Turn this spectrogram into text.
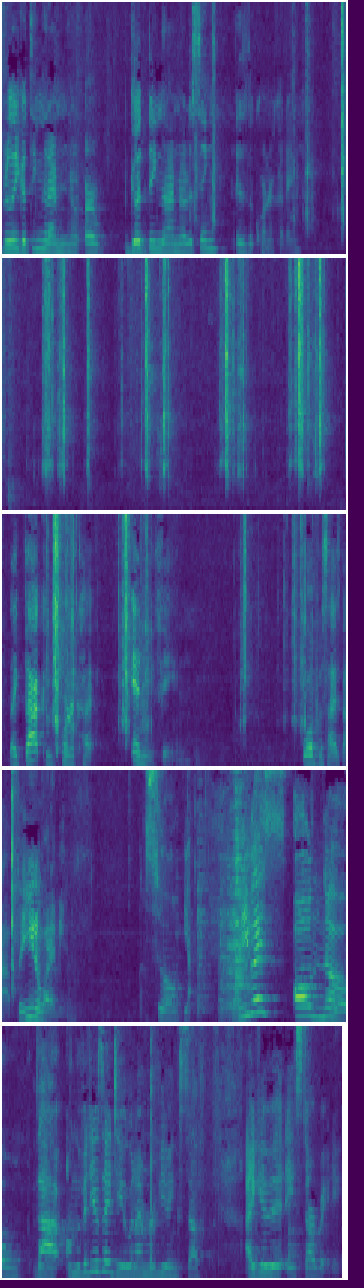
really good thing that I'm, no, or good thing that I'm noticing is the corner cutting. Like that can corner cut anything. Well, besides that, but you know what I mean. So yeah, you guys all know that on the videos I do when I'm reviewing stuff, I give it a star rating,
